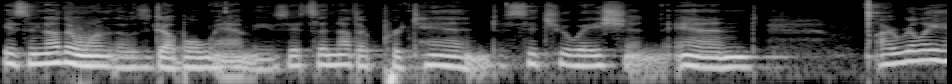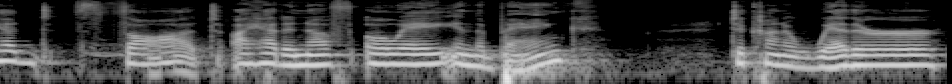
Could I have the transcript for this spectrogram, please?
is another one of those double whammies. It's another pretend situation. And I really had thought I had enough OA in the bank to kind of weather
